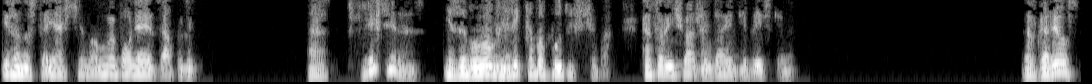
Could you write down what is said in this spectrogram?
из-за настоящего он выполняет заповедь. А в третий раз из-за его великого будущего, который еще ожидает еврейский народ. Разгорелся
